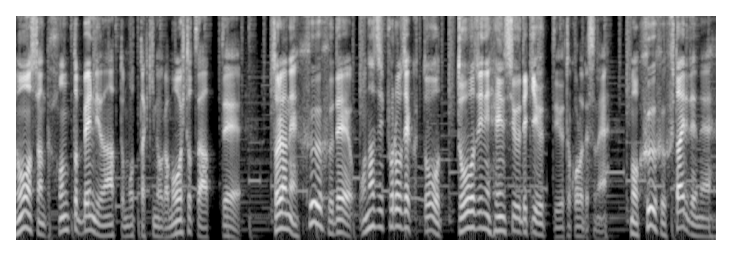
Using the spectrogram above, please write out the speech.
Notion ってほんと便利だなって思った機能がもう一つあって、それはね、夫婦で同じプロジェクトを同時に編集できるっていうところですね。もう夫婦2人でね、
